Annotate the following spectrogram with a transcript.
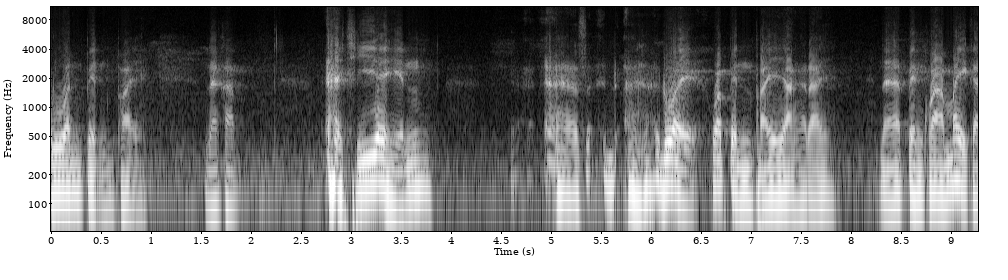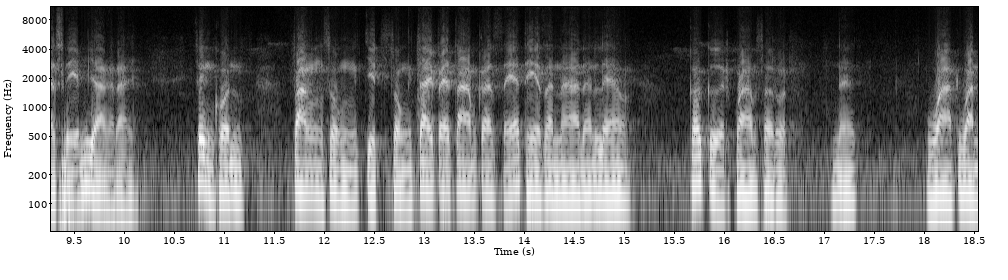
ล้วนเป็นภัยนะครับ ชี้ให้เห็นด้วยว่าเป็นภัยอย่างไรนะเป็นความไม่เกษมอย่างไร ซึ่งคนฟังส่งจิตส่งใจไปตามกระแสเทศนานั้นแล้ว ก็เกิดความสลดนะหวาดวั่น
